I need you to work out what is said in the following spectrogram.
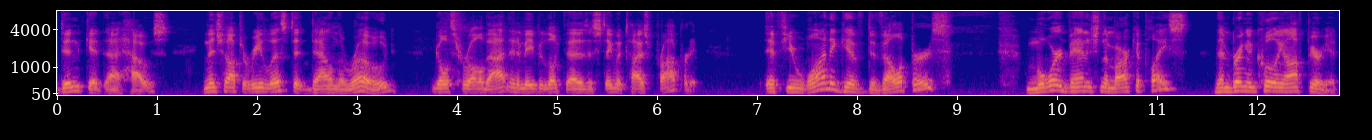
didn't get that house, and then she'll have to relist it down the road, go through all that, and it may be looked at as a stigmatized property. If you want to give developers more advantage in the marketplace, then bring a cooling off period.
